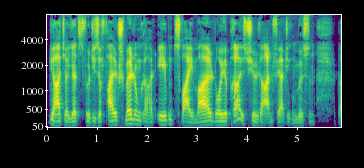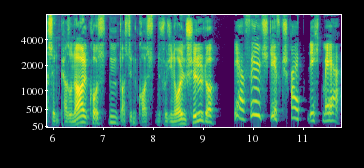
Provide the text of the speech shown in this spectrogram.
Die hat ja jetzt für diese Falschmeldung gerade eben zweimal neue Preisschilder anfertigen müssen. Das sind Personalkosten, das sind Kosten für die neuen Schilder. Der Filzstift schreibt nicht mehr.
